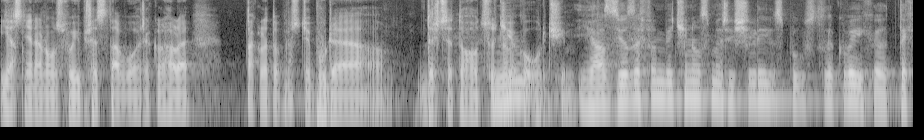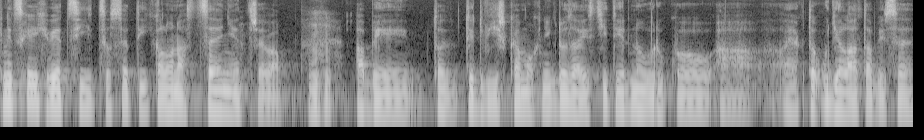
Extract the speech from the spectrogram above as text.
jasně danou svoji představu a řekl, hele, takhle to prostě bude a drž se toho, co ti no, jako určím. Já s Josefem většinou jsme řešili spoustu takových eh, technických věcí, co se týkalo na scéně třeba, mm-hmm. aby to, ty dvířka mohl někdo zajistit jednou rukou a, a jak to udělat, aby se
